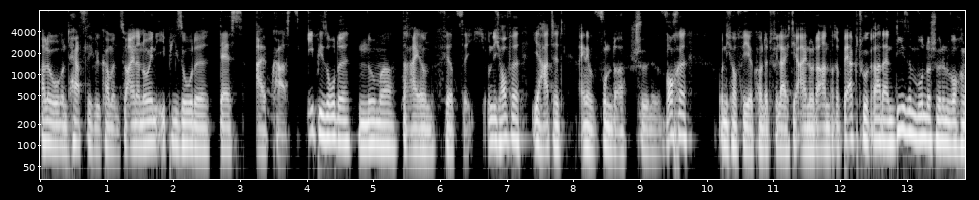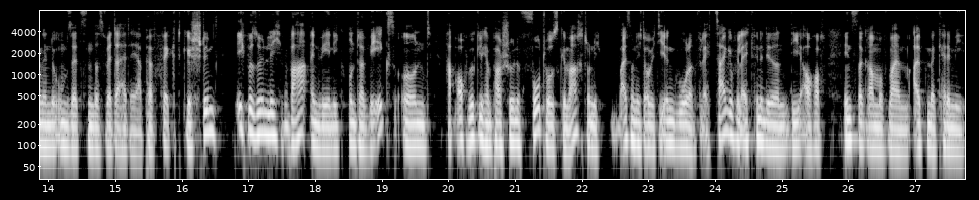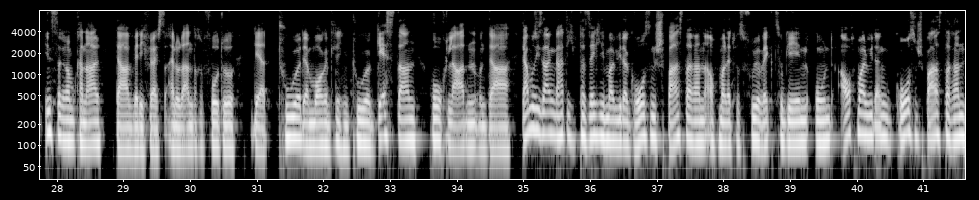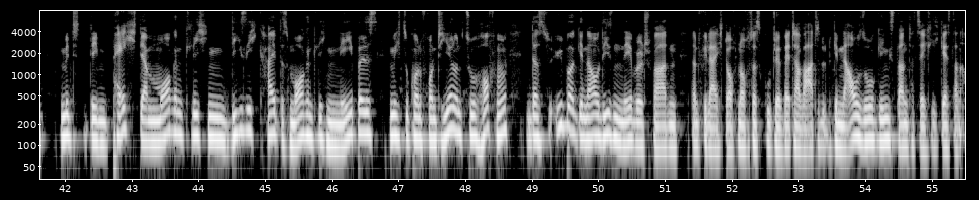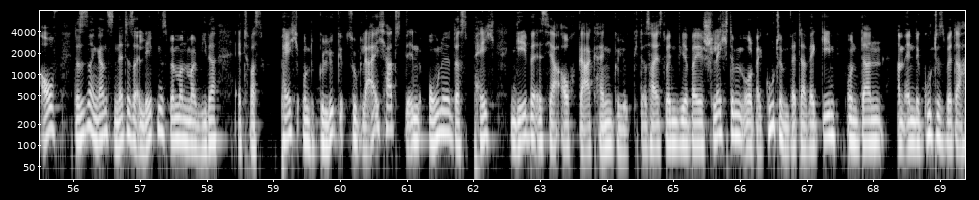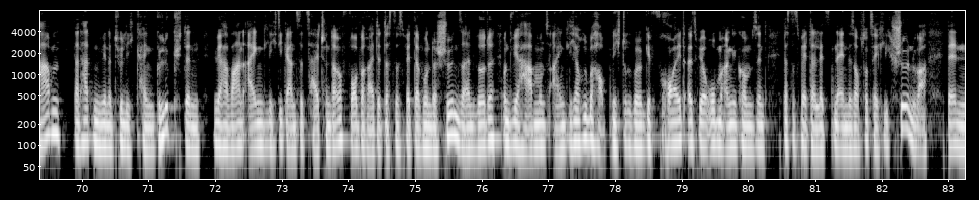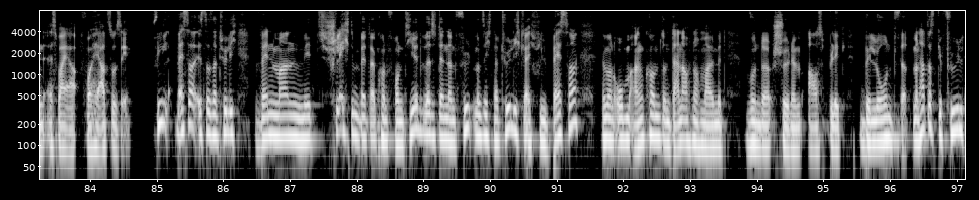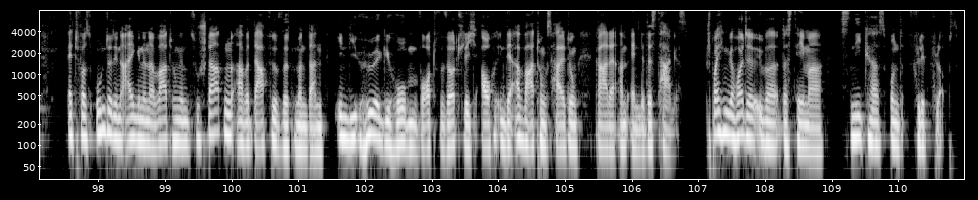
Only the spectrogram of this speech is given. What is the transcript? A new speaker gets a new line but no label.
Hallo und herzlich willkommen zu einer neuen Episode des Alpcasts. Episode Nummer 43. Und ich hoffe, ihr hattet eine wunderschöne Woche. Und ich hoffe, ihr konntet vielleicht die ein oder andere Bergtour gerade an diesem wunderschönen Wochenende umsetzen. Das Wetter hätte ja perfekt gestimmt. Ich persönlich war ein wenig unterwegs und habe auch wirklich ein paar schöne Fotos gemacht und ich weiß noch nicht, ob ich die irgendwo dann vielleicht zeige. Vielleicht findet ihr dann die auch auf Instagram, auf meinem Alpen Academy Instagram-Kanal. Da werde ich vielleicht das ein oder andere Foto der Tour, der morgendlichen Tour gestern hochladen und da, da muss ich sagen, da hatte ich tatsächlich mal wieder großen Spaß daran, auch mal etwas früher wegzugehen und auch mal wieder einen großen Spaß daran, mit dem Pech der morgendlichen Diesigkeit, des morgendlichen Nebels mich zu konfrontieren und zu hoffen, dass über genau diesen Nebelschwaden dann vielleicht doch noch das gute Wetter wartet. Und genau so ging es dann tatsächlich gestern auf. Das ist ein ganz nettes Erlebnis, wenn man mal wieder etwas Pech und Glück zugleich hat, denn ohne das Pech gäbe es ja auch gar kein Glück. Das heißt, wenn wir bei schlechtem oder bei gutem Wetter weggehen und dann am Ende gutes Wetter haben, dann hatten wir natürlich kein Glück, denn wir waren eigentlich die ganze Zeit schon darauf vorbereitet, dass das Wetter wunderschön sein würde und wir haben uns eigentlich auch überhaupt nicht darüber gefreut, als wir oben angekommen sind, dass das Wetter letzten Endes auch tatsächlich schön war, denn es war ja vorherzusehen. Viel besser ist das natürlich, wenn man mit schlechtem Wetter konfrontiert wird, denn dann fühlt man sich natürlich gleich viel besser, wenn man oben ankommt und dann auch nochmal mit wunderschönem Ausblick belohnt wird. Man hat das Gefühl, etwas unter den eigenen Erwartungen zu starten, aber dafür wird man dann in die Höhe gehoben, wortwörtlich auch in der Erwartungshaltung, gerade am Ende des Tages. Sprechen wir heute über das Thema Sneakers und Flipflops.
